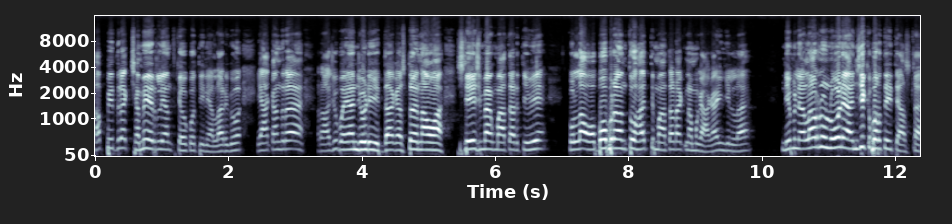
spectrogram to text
ತಪ್ಪಿದ್ರೆ ಕ್ಷಮೆ ಇರಲಿ ಅಂತ ಕೇಳ್ಕೊತೀನಿ ಎಲ್ಲರಿಗೂ. ಯಾಕಂದ್ರೆ ರಾಜು ಭಯಾನ್ ಜೋಡಿ ಇದ್ದಾಗಷ್ಟೇ ನಾವು ಸ್ಟೇಜ್ ಮ್ಯಾಗ ಮಾತಾಡ್ತೀವಿ. ಕುಲ್ಲ ಒಬ್ಬೊಬ್ರ ಅಂತೂ ಹತ್ತಿ ಮಾತಾಡಕ್ಕೆ ನಮ್ಗೆ ಆಗಂಗಿಲ್ಲ. ನಿಮ್ಮನ್ನೆಲ್ಲರನ್ನೂ ನೋಡಿ ಅಂಜಿಕೆ ಬರ್ತೈತಿ ಅಷ್ಟೇ.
